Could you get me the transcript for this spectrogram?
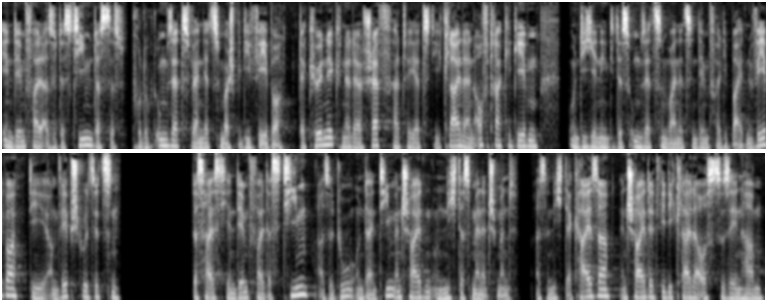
In dem Fall, also das Team, das das Produkt umsetzt, wären jetzt zum Beispiel die Weber. Der König, ne, der Chef, hatte jetzt die Kleider in Auftrag gegeben und diejenigen, die das umsetzen, waren jetzt in dem Fall die beiden Weber, die am Webstuhl sitzen. Das heißt hier in dem Fall das Team, also du und dein Team entscheiden und nicht das Management. Also nicht der Kaiser entscheidet, wie die Kleider auszusehen haben,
